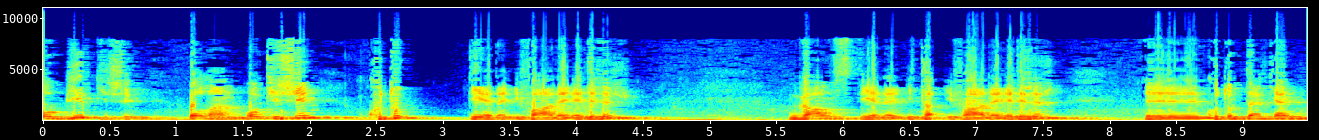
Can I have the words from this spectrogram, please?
o bir kişi olan o kişi kutup diye de ifade edilir. Gavs diye de ifade edilir. E, kutup derken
